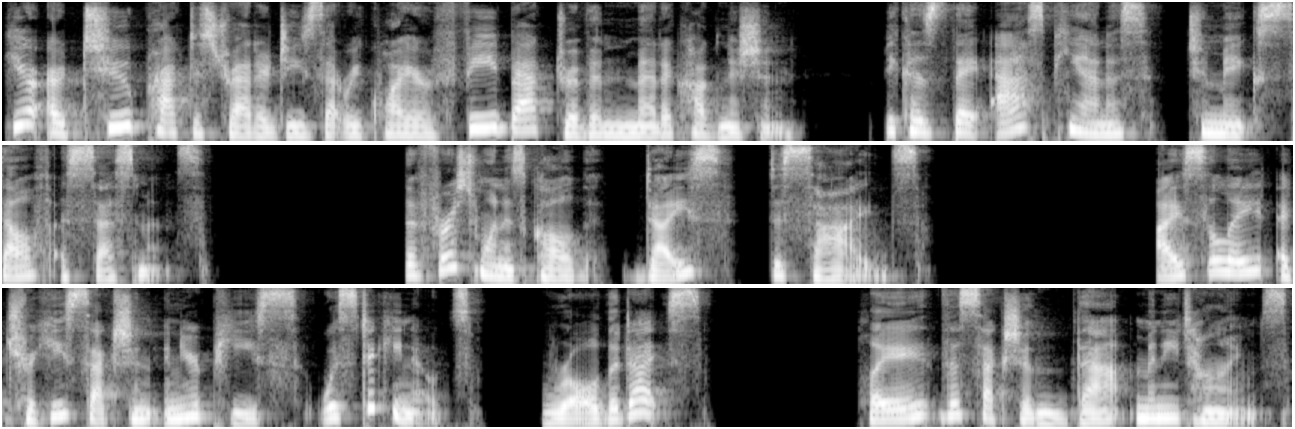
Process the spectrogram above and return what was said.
Here are two practice strategies that require feedback driven metacognition because they ask pianists to make self assessments. The first one is called Dice Decides. Isolate a tricky section in your piece with sticky notes. Roll the dice. Play the section that many times.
